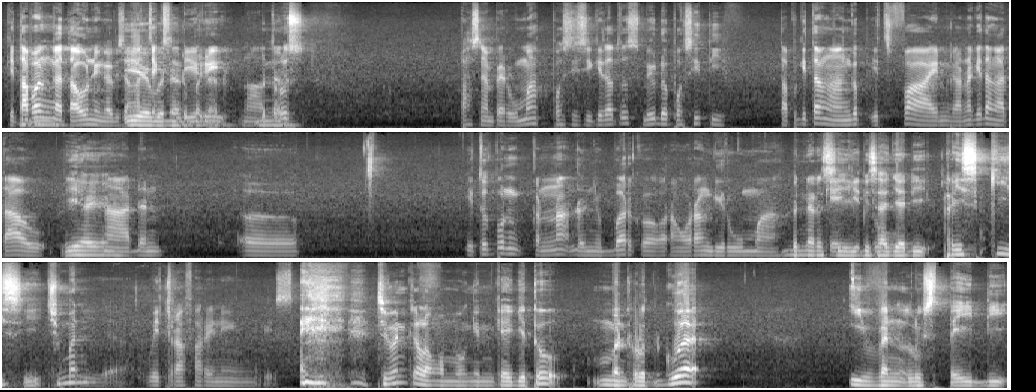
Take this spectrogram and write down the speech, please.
Kita kan Hmm. nggak tahu nih nggak bisa Iya, ngecek benar, sendiri. benar, Nah benar. terus pas nyampe rumah posisi kita tuh sebenarnya udah positif, tapi kita nganggep it's fine karena kita nggak tahu. Iya iya. Nah dan eh, itu pun kena dan nyebar ke orang-orang di rumah. Bener kayak sih gitu. bisa jadi risky sih. Cuman Iya, with Rafa ini guys. cuman kalau ngomongin kayak gitu menurut gua even lu stay di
